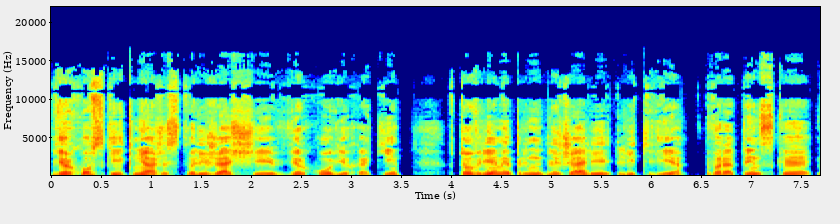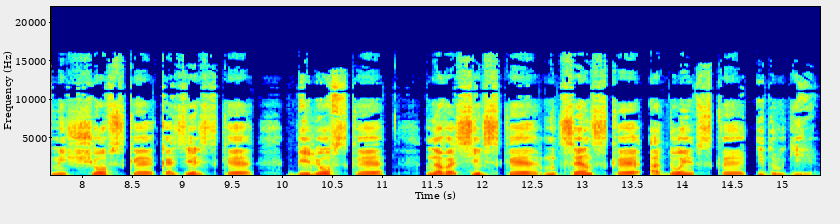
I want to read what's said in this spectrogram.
Верховские княжества, лежащие в верховьях Оки, в то время принадлежали Литве, Воротынская, Мещовская, Козельская, Белевская, Новосильская, Мценская, Адоевская и другие.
